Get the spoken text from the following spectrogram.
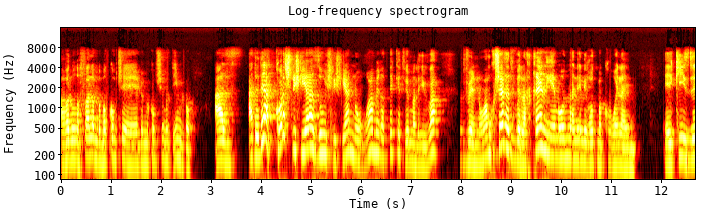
אבל הוא נפל במקום, ש, במקום שמתאים לו. אז אתה יודע, כל השלישייה הזו היא שלישייה נורא מרתקת ומלהיבה, ונורא מוכשרת, ולכן יהיה מאוד מעניין לראות מה קורה להם. אה, כי זו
